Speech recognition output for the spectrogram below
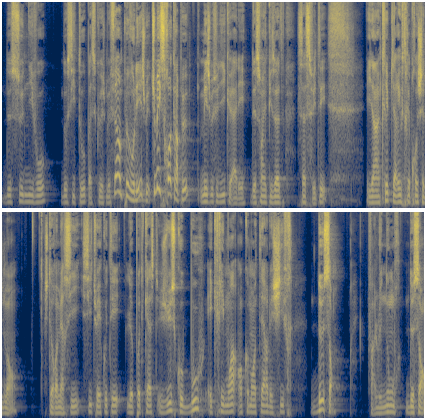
de ce niveau d'aussitôt parce que je me fais un peu voler. Je me, tu m'excroques un peu, mais je me suis dit que allez, 200 épisodes, ça se fêtait. Il y a un clip qui arrive très prochainement. Je te remercie. Si tu as écouté le podcast jusqu'au bout, écris-moi en commentaire le chiffre 200. Enfin, le nombre 200.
